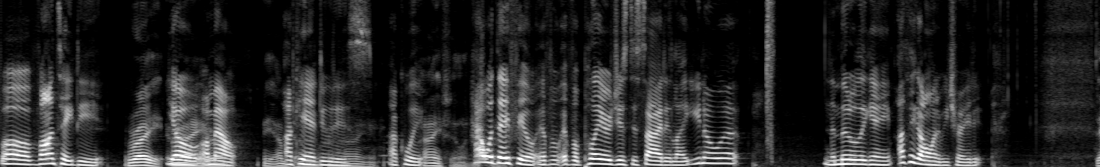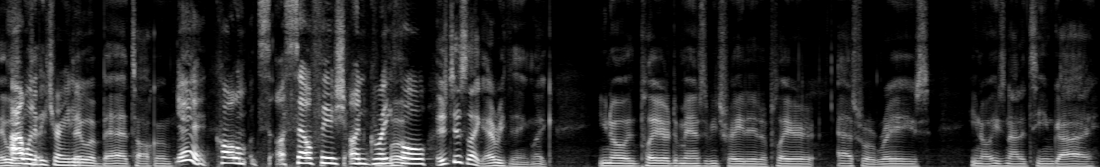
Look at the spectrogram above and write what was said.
uh, Vontae did. Right. Yo, right, I'm right. out. Yeah, I'm I can't done, do this. I I quit. I ain't feeling it. How would they feel if a, if a player just decided, like, you know what, in the middle of the game, I think I want to be traded. They would, I wanna be traded. They were bad talking. Yeah, call them uh, selfish, ungrateful. But it's just like everything. Like, you know, a player demands to be traded, a player asks for a raise. You know, he's not a team guy,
